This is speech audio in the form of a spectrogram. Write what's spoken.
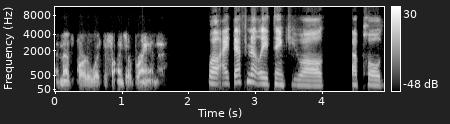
and that's part of what defines our brand. Well, I definitely think you all uphold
